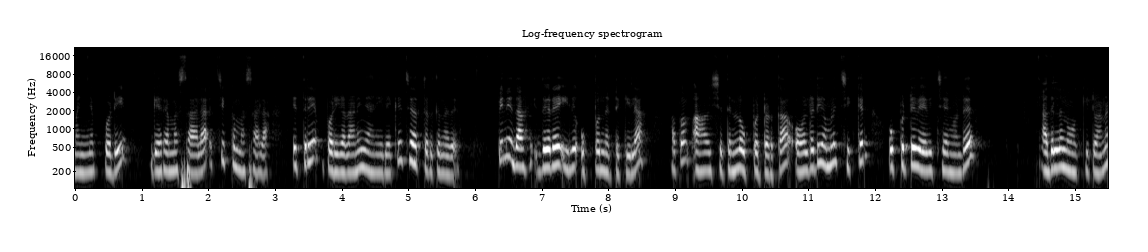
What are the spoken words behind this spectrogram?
മഞ്ഞൾപ്പൊടി ഗരം മസാല ചിക്കൻ മസാല ഇത്രയും പൊടികളാണ് ഞാനിതിലേക്ക് ചേർത്തെടുക്കുന്നത്. പിന്നെ ഇതാ ഇതുവരെ ഇതിൽ ഉപ്പൊന്നും ഇട്ടിക്കില്ല അപ്പം ആവശ്യത്തിനുള്ള ഉപ്പിട്ട് കൊടുക്കുക. ഓൾറെഡി നമ്മൾ ചിക്കൻ ഉപ്പിട്ട് വേവിച്ചത് കൊണ്ട് അതെല്ലാം നോക്കിയിട്ടാണ്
